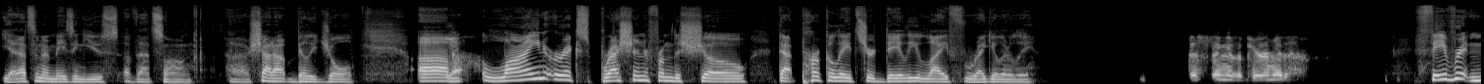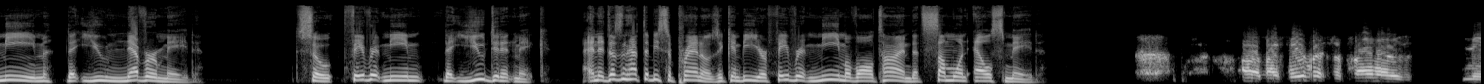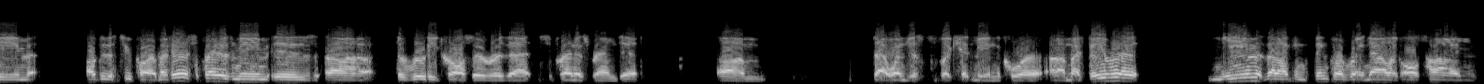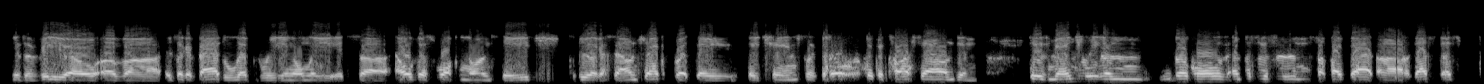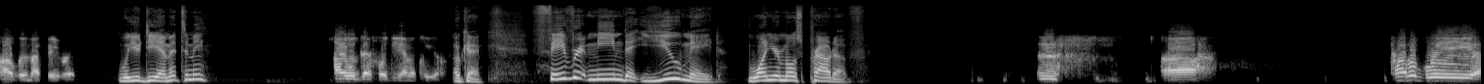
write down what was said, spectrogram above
yeah, that's an amazing use of that song. Uh, shout out Billy Joel. Um, yeah. Line or expression from the show that percolates your daily life regularly. This thing is a pyramid. Favorite meme that you never made. So, favorite meme that you didn't make. And it doesn't have to be Sopranos. It can be your favorite meme of all time that someone else made. Uh, my favorite Sopranos meme I'll do this two part. My favorite Sopranos meme is uh, the Rudy crossover that Sopranosgram did. Um, that one just like hit me in the core. Uh, my favorite meme that I can think of right now, like all time, is a video of uh, it's like a bad lip reading. Only it's uh, Elvis walking on stage to do like a sound check, but they they changed like the, the guitar sound and his mannerism, vocals, emphasis, and stuff like that. Uh, that's that's probably my favorite. Will you DM it to me? I will definitely DM it to you. Okay. Favorite meme that you made, one you're most proud of? Mm. Uh, probably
